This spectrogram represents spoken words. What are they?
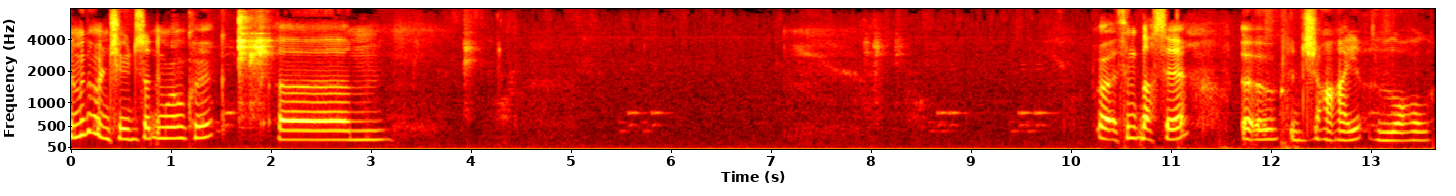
Let me go and change something real quick. Um, right, I think that's it. Oh, Jai lol.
